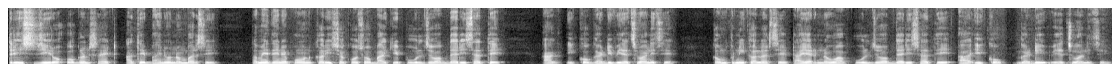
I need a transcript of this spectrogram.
ત્રીસ જીરો ઓગણસાઠ. આ તે ભાઈનો નંબર છે. તમે તેને ફોન કરી શકો છો બાકી ફૂલ જવાબદારી સાથે. આ ઇકો ગાડી વેચવાની છે. કંપની કલર છે, ટાયર નવા, ફૂલ જવાબદારી સાથે આ ઇકો ગાડી વેચવાની છે.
